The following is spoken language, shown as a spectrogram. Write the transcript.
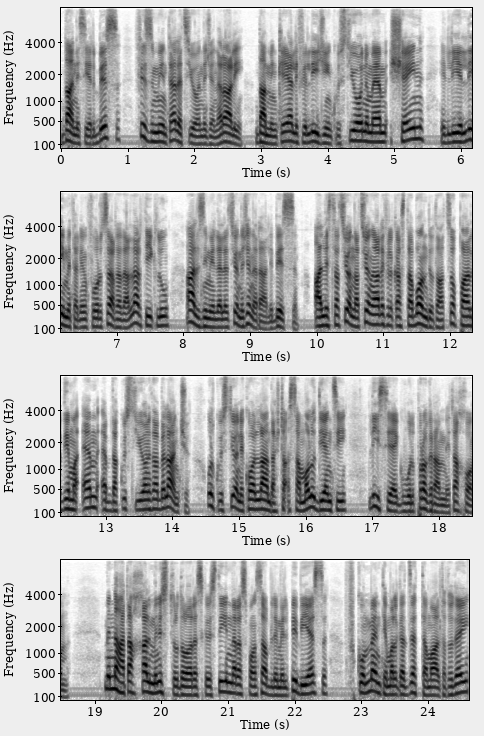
dan isir biss, fi żmien ta' elezzjoni ġenerali. Dan minkejja li fil-liġi inkwistjoni ma hemm xejn li jillimita l-infurzar ta' dan l-artiklu għal żmien l-elezzjoni ġenerali biss. Għall-istazzjon nazzjonali fil-każ ta' Bondi u ta' Azzopardi ma hemm ebda kwistjoni ta' bilanċ u l-kwistjoni kollha għandha x'taqsam mal-udjenzi li jsegwu l-programmi tagħhom. Min-naħa tagħha l-Ministru Dolores Cristina responsabbli mill-PBS f'kummenti mal-gazzetta Malta Today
